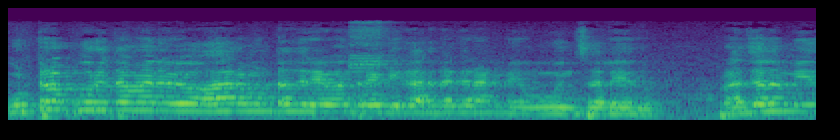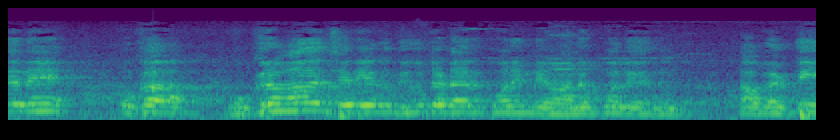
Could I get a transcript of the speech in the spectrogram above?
కుట్రపూరితమైన వ్యవహారం ఉంటుంది రేవంత్ రెడ్డి గారి దగ్గర అని మేము ఊహించలేదు. ప్రజల మీదనే ఒక ఉగ్రవాద చర్యకు దిగుతాడు అనుకొని మేము అనుకోలేదు. కాబట్టి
